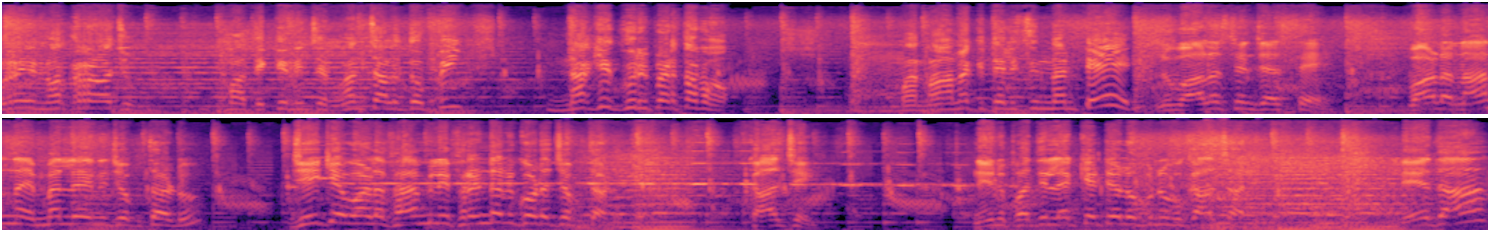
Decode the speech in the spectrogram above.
ఒరే నొకరాజు మా దగ్గర నుంచి లంచాలు దొబ్బి నాకే గురి పెడతావా? మా నాన్నకి తెలిసిందంటే నువ్వు ఆలస్యం చేస్తే వాళ్ళ నాన్న ఎమ్మెల్యే అని చెప్తాడు జీకే వాళ్ళ ఫ్యామిలీ ఫ్రెండ్ అని కూడా చెప్తాడు కాల్ చెయ్యి నేను పది లెక్కెట్టే లోపు నువ్వు కాల్చాలి. లేదా?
